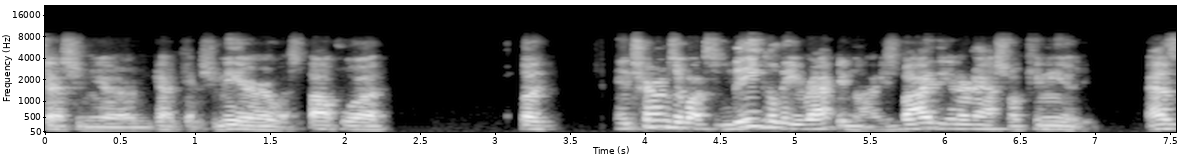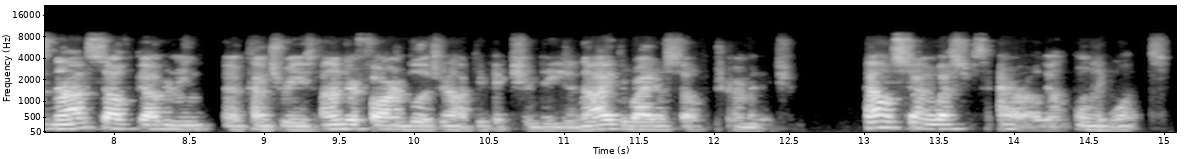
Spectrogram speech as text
Chechnya, or Kashmir, or West Papua. But in terms of what's legally recognized by the international community as non-self-governing uh, countries under foreign belligerent occupation, they denied the right of self-determination. Palestine and Western Sahara are the only ones.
